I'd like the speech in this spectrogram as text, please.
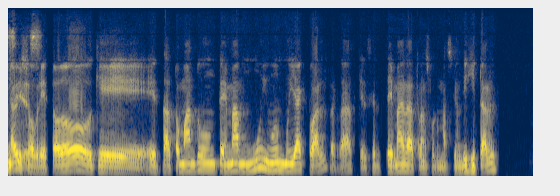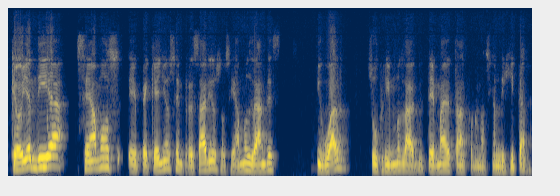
y sobre todo que está tomando un tema muy, muy, muy actual, ¿verdad? Que es el tema de la transformación digital, que hoy en día seamos eh, pequeños empresarios o seamos grandes, igual sufrimos la, el tema de transformación digital.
